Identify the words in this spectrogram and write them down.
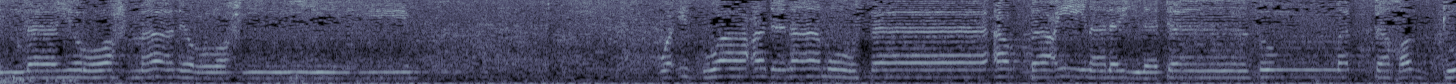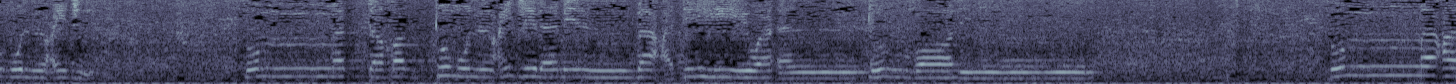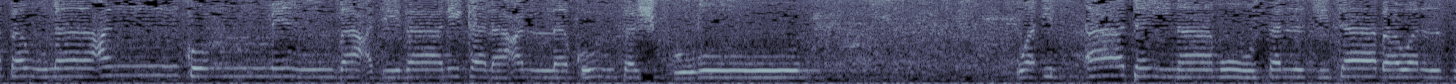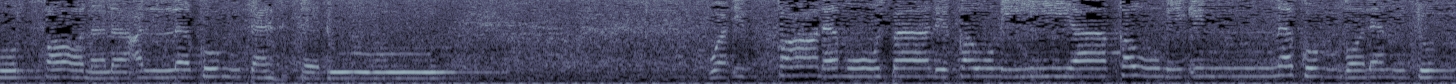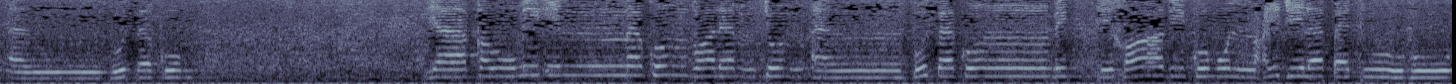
الله الرحمن الرحيم. وإذ واعدنا موسى أربعين ليلة ثم اتخذتم العجل ثم اتخذتم العجل من بعده وأنتم ظالمون. ثم عفونا عنكم من بعد ذلك لعلكم تشكرون. وإذ آتينا موسى الكتاب والفرقان لعلكم تهتدون. وإذ قال موسى لقومه يا قوم إنكم ظلمتم أنفسكم. يا قوم إنكم ظلمتم أنفسكم باتخاذكم العجل فتوبوا.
